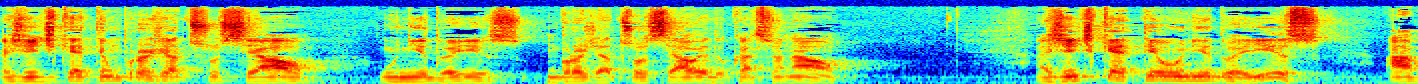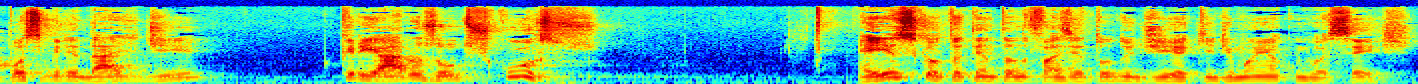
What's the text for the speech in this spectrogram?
A gente quer ter um projeto social unido a isso, um projeto social educacional. A gente quer ter unido a isso a possibilidade de criar os outros cursos. É isso que eu estou tentando fazer todo dia aqui de manhã com vocês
